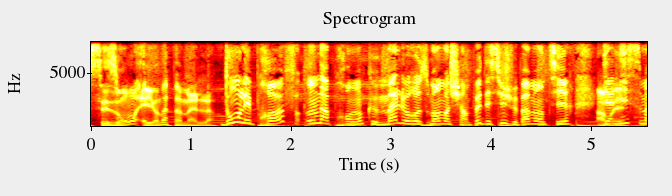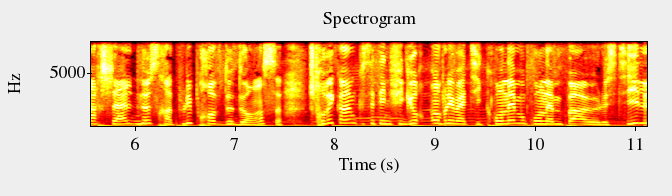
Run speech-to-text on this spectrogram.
saison et il y en a pas mal. Dont les profs, on apprend que malheureusement, moi je suis un peu déçue, je vais pas mentir, Ah Yanis Marshall ne sera plus prof de danse. Je trouvais quand même que c'était une figure emblématique, qu'on aime ou qu'on n'aime pas euh, le style.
